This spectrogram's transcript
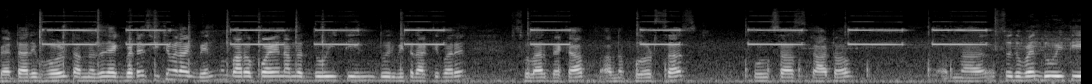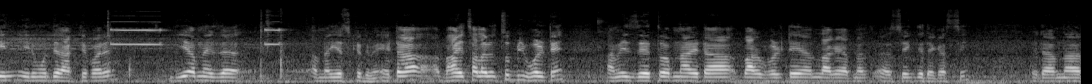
ব্যাটারি ভোল্ট আপনার যদি এক ব্যাটারি সিস্টেমে রাখবেন, বারো পয়েন্ট আপনার দুই, তিন, দুইয়ের ভিতরে রাখতে পারেন। সোলার ব্যাকআপ আপনার float charge full charge cut off. আপনার চোদ্দ পয়েন্ট দুই, তিন এর মধ্যে রাখতে পারেন। দিয়ে আপনার আপনার ইয়েস করে দেবেন। এটা ভাই চালাবেন চব্বিশ ভোল্টে। আমি যেহেতু আপনার এটা বারো ভোল্টে লাগাই আপনার চেক দিয়ে দেখাচ্ছি। এটা আপনার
